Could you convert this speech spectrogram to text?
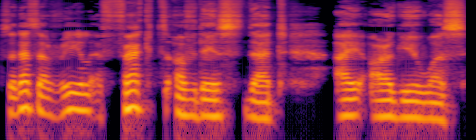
So that's a real effect of this that I argue was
